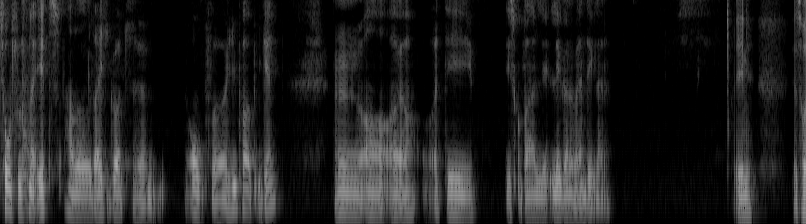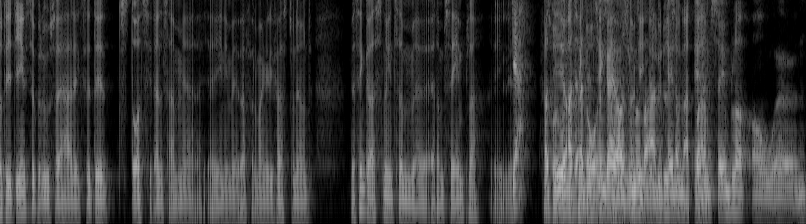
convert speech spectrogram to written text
2001 har været et rigtig godt øh, år for hiphop igen, øh, og, og, og det, det skulle bare læ- lækkert at være en del af det. Enig. Jeg tror, det er de eneste producer, jeg har til. Det er stort set alle sammen, jeg, jeg er enig med. I hvert fald mange af de første, du nævnte. Men jeg tænker også sådan en som uh, Adam Sampler, egentlig. Ja, Jeg og tror, det, og, at og, det det, tænker jeg også umiddelbart. Adam, ret. Adam Sampler og, øh,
